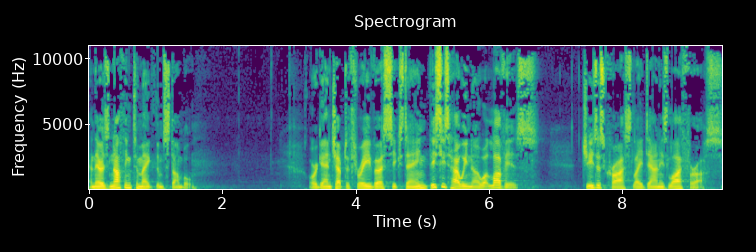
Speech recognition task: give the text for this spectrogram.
and there is nothing to make them stumble. Or again, chapter 3, verse 16. This is how we know what love is. Jesus Christ laid down his life for us,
